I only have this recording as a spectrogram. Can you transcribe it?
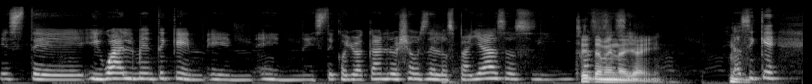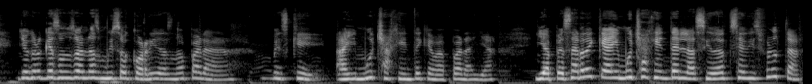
Este, igualmente que en, en, en este Coyoacán los shows de los payasos y Sí, también así. hay ahí. Así que yo creo que son zonas muy socorridas, ¿no? Para, ves que hay mucha gente que va para allá. Y a pesar de que hay mucha gente en la ciudad, se disfruta.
